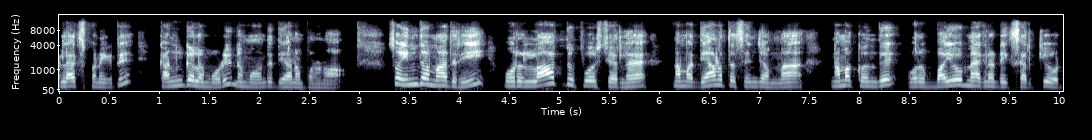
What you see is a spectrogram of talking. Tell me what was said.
ரிலாக்ஸ் பண்ணிக்கிட்டு கண்களை மூடி நம்ம வந்து தியானம் பண்ணணும். ஸோ இந்த மாதிரி ஒரு லாக்டு போஸ்டர்ல நம்ம தியானத்தை செஞ்சோம்னா நமக்கு வந்து ஒரு பயோ மேக்னட்டிக் சர்க்கியூட்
